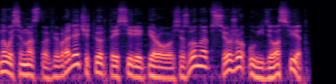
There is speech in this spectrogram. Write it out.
Но 18 февраля четвертая серия первого сезона все же увидела свет.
